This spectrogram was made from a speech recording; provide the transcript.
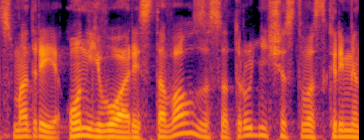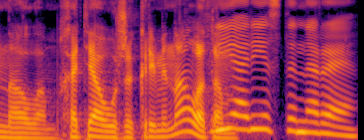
Смотри, он его арестовал за сотрудничество с криминалом. Хотя уже криминала там... Фри арест НРЭ.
